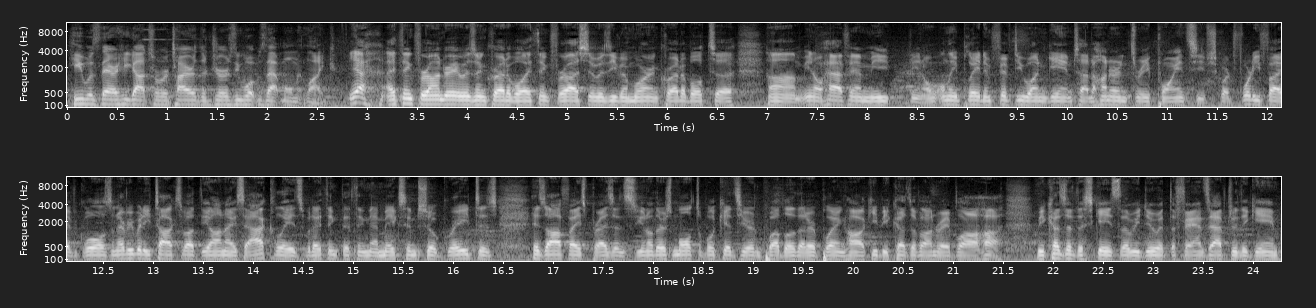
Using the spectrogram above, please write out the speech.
He was there. He got to retire the jersey. What was that moment like? Yeah, I think for Andre it was incredible. I think for us it was even more incredible to, um, you know, have him. He, you know, only played in 51 games, had 103 points. He scored 45 goals, and everybody talks about the on-ice accolades. But I think the thing that makes him so great is his off-ice presence. You know, there's multiple kids here in Pueblo that are playing hockey because of Andre Blaha, because of the skates that we do with the fans after the game.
